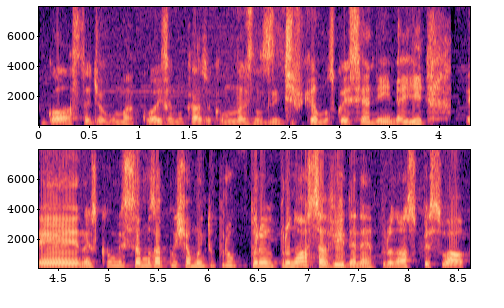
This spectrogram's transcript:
gosta de alguma coisa, no caso, como nós nos identificamos com esse anime aí, é, nós começamos a puxar muito pro, pro, pro nossa vida, né? Pro nosso pessoal.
